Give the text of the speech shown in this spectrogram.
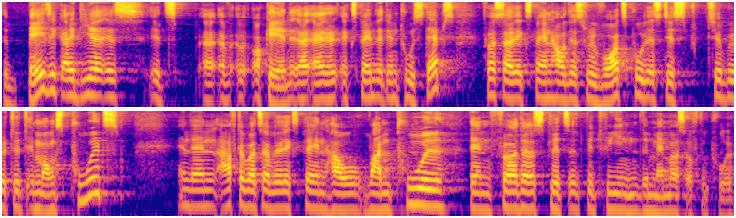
the basic idea is it's, uh, uh okay, and I, I explained it in two steps. First, I'll explain how this rewards pool is distributed amongst pools. And then afterwards, I will explain how one pool then further splits it between the members of the pool.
